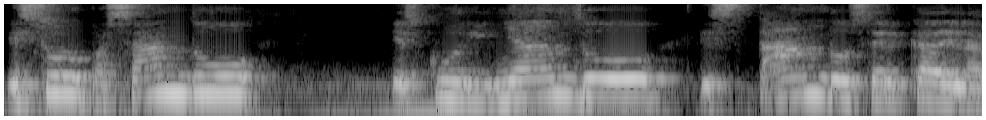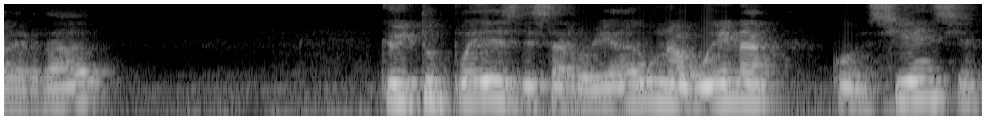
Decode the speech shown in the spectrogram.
Es solo pasando, escudriñando, estando cerca de la verdad, que hoy tú puedes desarrollar una buena conciencia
